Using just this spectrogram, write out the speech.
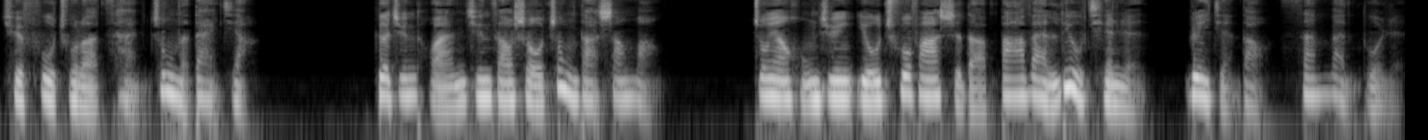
却付出了惨重的代价，各军团均遭受重大伤亡。中央红军由出发时的八万六千人锐减到三万多人。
